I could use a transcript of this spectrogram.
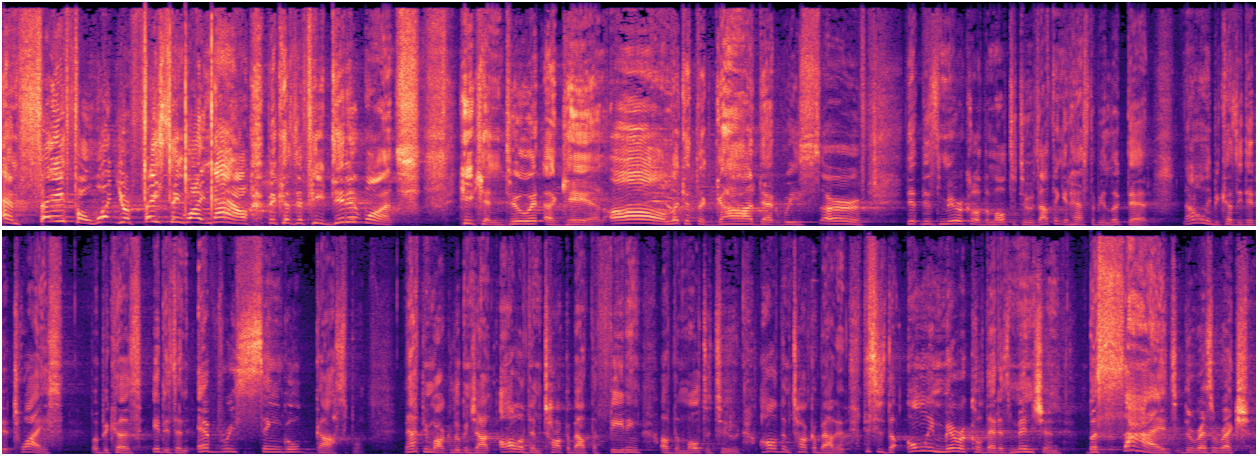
and faith for what you're facing right now. Because if He did it once, He can do it again. Oh, look at the God that we serve this miracle of the multitudes, I think it has to be looked at not only because he did it twice, but because it is in every single gospel. Matthew, Mark, Luke, and John, all of them talk about the feeding of the multitude. All of them talk about it. This is the only miracle that is mentioned besides the resurrection.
